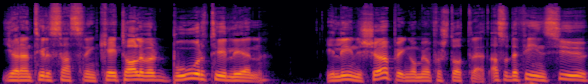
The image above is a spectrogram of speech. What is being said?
göra en till satsning. Kate Oliver bor tydligen i Linköping om jag förstått rätt. Alltså det finns ju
